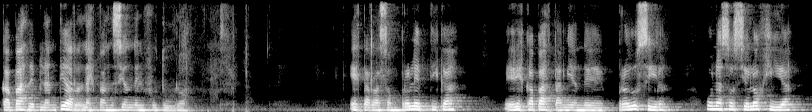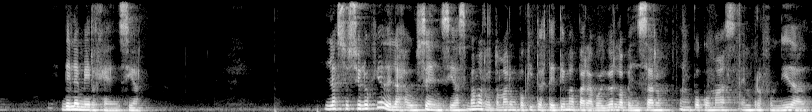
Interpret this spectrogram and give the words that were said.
capaz de plantear la expansión del futuro. Esta razón proléptica es capaz también de producir una sociología de la emergencia. La sociología de las ausencias, vamos a retomar un poquito este tema para volverlo a pensar un poco más en profundidad.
